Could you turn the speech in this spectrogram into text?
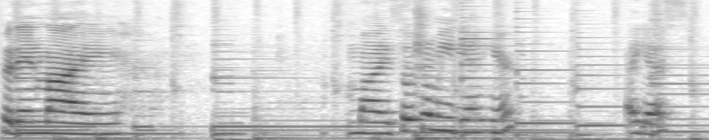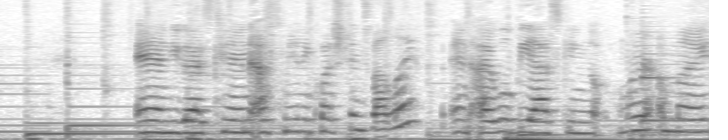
put in my my social media in here, I guess. And you guys can ask me any questions about life, and I will be asking more of my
